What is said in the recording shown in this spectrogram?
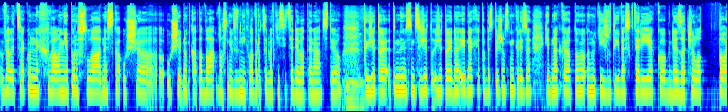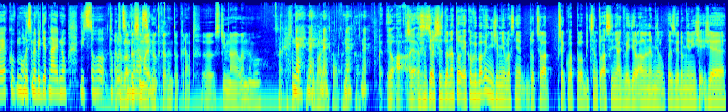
velice jako nechvalně proslulá dneska už, už jednotka, ta vlastně vznikla v roce 2019. Jo? Mm-hmm. Takže to je, myslím si, že to, že to je jedna, jednak ta bezpečnostní krize, jednak to hnutí žlutých vest, který jako kde začalo to, jako mohli jsme vidět najednou víc toho, toho A to byla ta sama jednotka tentokrát eh, s tím nájelem, nebo? Ne, ne, ne, ne, ne, ne. Jo a, a já jsem si ještě zbyl na to jako vybavení, že mě vlastně docela překvapilo, byť jsem to asi nějak věděl, ale neměl úplně zvědoměný, že, že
